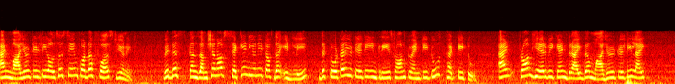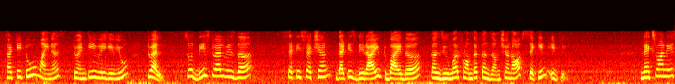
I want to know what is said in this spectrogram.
and marginal utility also same for the first unit. With the consumption of second unit of the idli the total utility increased from 20 to 32 and from here we can derive the marginal utility like 32 minus 20 will give you 12. So, this 12 is the satisfaction that is derived by the consumer from the consumption of second idli. Next one is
